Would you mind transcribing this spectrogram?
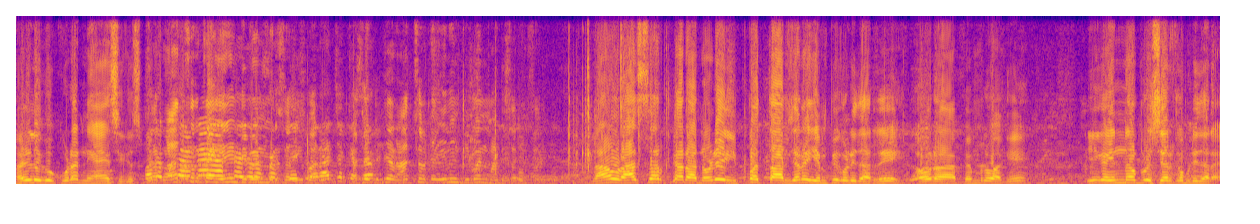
ಹಳ್ಳಿಗೂ ಕೂಡ ನ್ಯಾಯ ಸಿಗಿಸ್ಬೇಕು. ನಾವು ರಾಜ್ಯ ಸರ್ಕಾರ ನೋಡಿ ಇಪ್ಪತ್ತಾರು ಜನ ಎಂ ಪಿಗಳಿದ್ದಾರೆ ರೀ ಅವರ ಬೆಂಬಲವಾಗಿ. ಈಗ ಇನ್ನೊಬ್ರು ಸೇರ್ಕೊಂಡ್ಬಿಟ್ಟಿದ್ದಾರೆ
